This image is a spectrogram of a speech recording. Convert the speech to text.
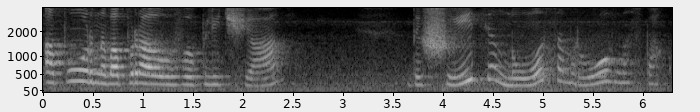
опорного правого плеча. Дышите носом ровно, спокойно.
